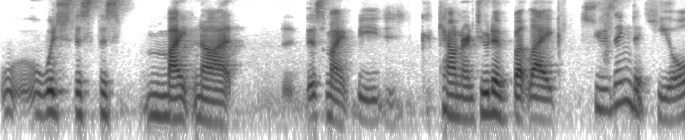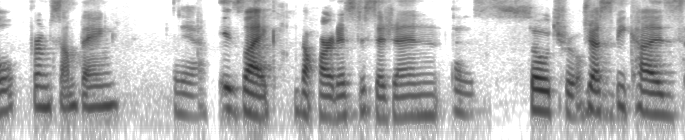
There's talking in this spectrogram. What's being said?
which this this might not this might be counterintuitive but like choosing to heal from something yeah is like the hardest decision that is so true just because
